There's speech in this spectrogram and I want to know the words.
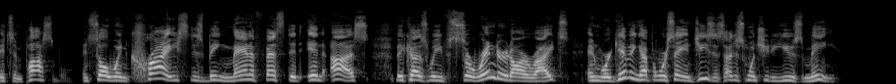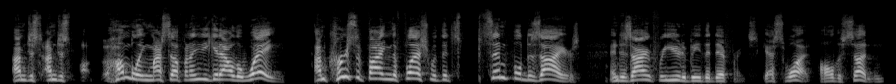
It's impossible. And so when Christ is being manifested in us because we've surrendered our rights and we're giving up and we're saying, Jesus, I just want you to use me. I'm just, I'm just humbling myself and I need to get out of the way. I'm crucifying the flesh with its sinful desires and desiring for you to be the difference. Guess what? All of a sudden,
